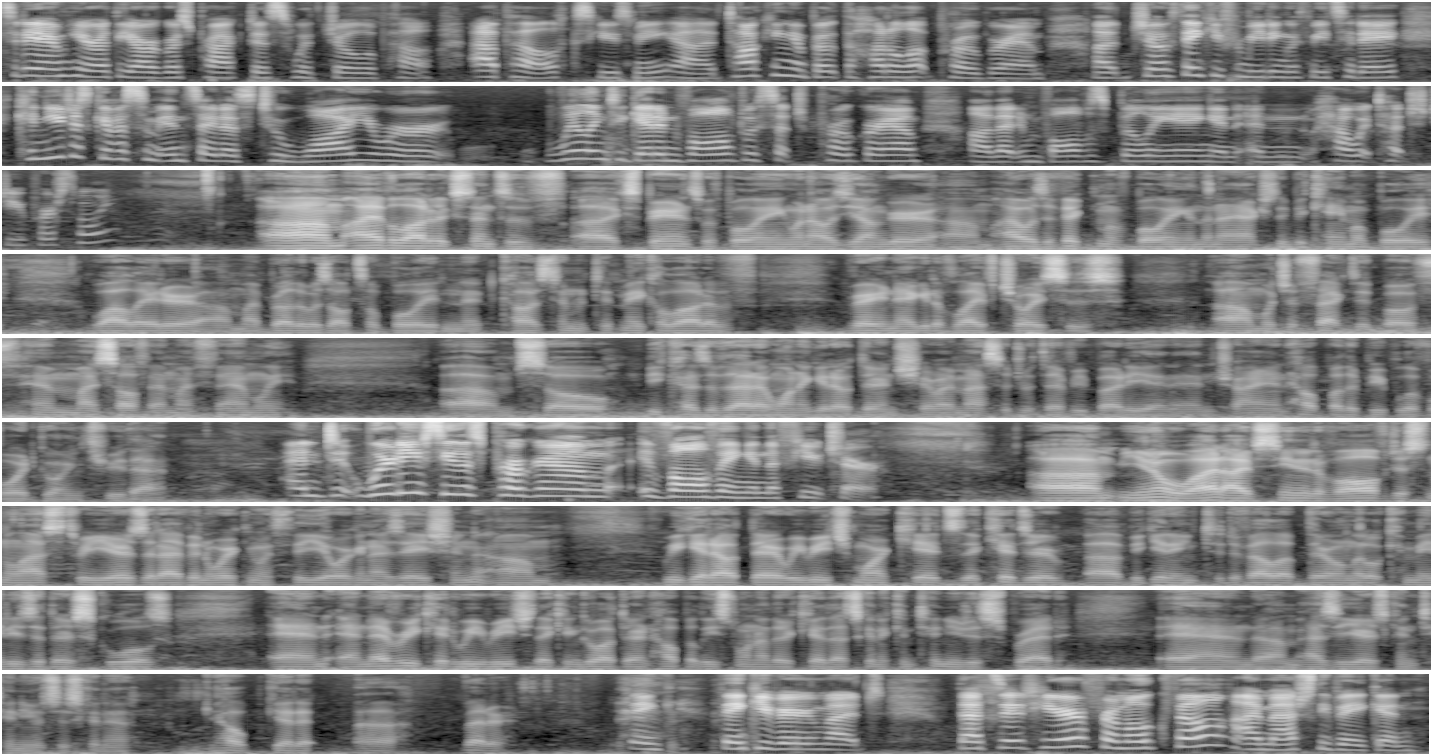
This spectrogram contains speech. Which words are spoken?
Today I'm here at the Argos practice with Joe Appel, Appel excuse me, uh, talking about the Huddle Up program. Uh, Joe, thank you for meeting with me today. Can you just give us some insight as to why you were willing to get involved with such a program uh, that involves bullying and, and how it touched you personally? Um, I have a lot of extensive uh, experience with bullying. When I was younger, um, I was a victim of bullying, and then I actually became a bully. A While later, um, my brother was also bullied, and it caused him to make a lot of very negative life choices um, which affected both him, myself, and my family. Um, so, because of that, I want to get out there and share my message with everybody and, and try and help other people avoid going through that. And where do you see this program evolving in the future? Um, you know what? I've seen it evolve just in the last three years that I've been working with the organization. Um, we get out there, we reach more kids. The kids are uh, beginning to develop their own little committees at their schools, and and every kid we reach, they can go out there and help at least one other kid. That's going to continue to spread, and um, as the years continue, it's just going to help get it uh, better. Thank, you thank you very much. That's it here from Oakville. I'm Ashley Bacon.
